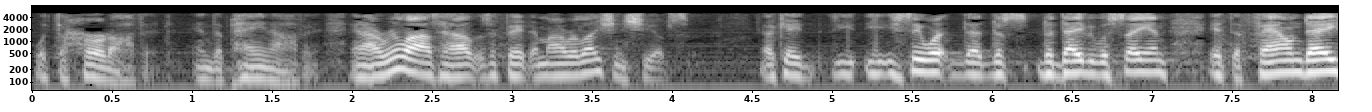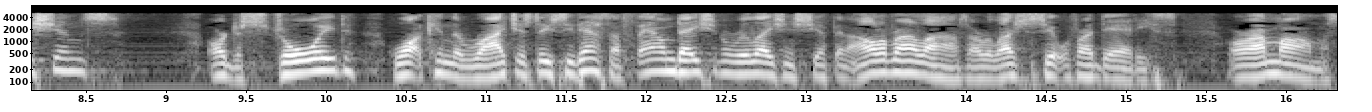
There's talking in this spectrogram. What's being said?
with the hurt of it and the pain of it. And I realized how it was affecting my relationships. Okay, you, you see what the, the, the David was saying? If the foundations are destroyed, what can the righteous do? See, that's a foundational relationship in all of our lives, our relationship with our daddies or our mamas,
